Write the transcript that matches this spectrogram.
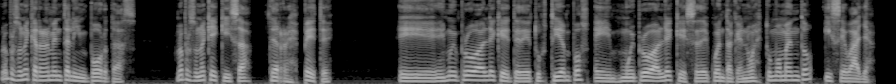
Una persona que realmente le importas. Una persona que quizás te respete. Eh, es muy probable que te dé tus tiempos. Es muy probable que se dé cuenta que no es tu momento y se vaya.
